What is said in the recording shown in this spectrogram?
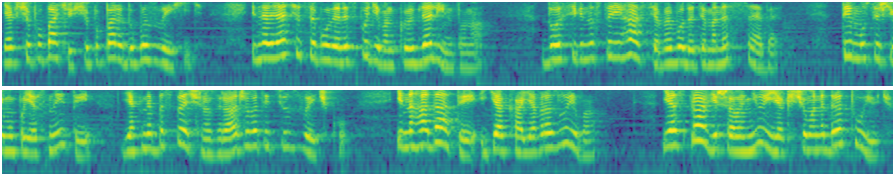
Якщо побачу, що попереду безвихідь, і навряд чи це буде несподіванкою для Лінтона. Досі він остерігався виводити мене з себе. Ти мусиш йому пояснити, як небезпечно зраджувати цю звичку, і нагадати, яка я вразлива. Я справді шаленюю, якщо мене дратують.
